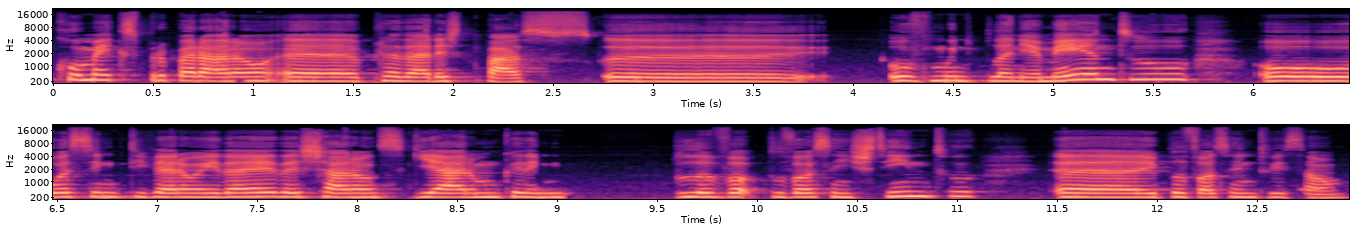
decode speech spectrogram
como é que se prepararam uh, para dar este passo? Uh, houve muito planeamento ou assim que tiveram a ideia deixaram-se guiar um bocadinho pelo, pelo vosso instinto e pela vossa intuição?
